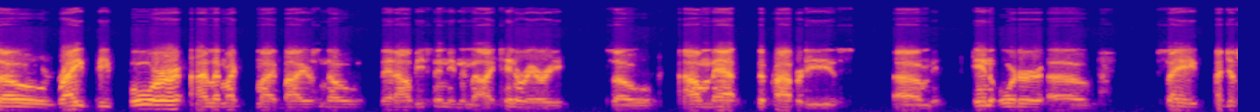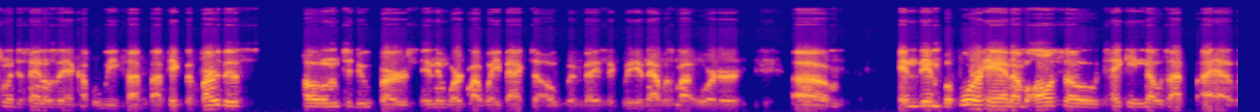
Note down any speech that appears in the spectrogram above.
So right before I let my, my buyers know that I'll be sending them the itinerary. So I'll map the properties um, in order of, say, I just went to San Jose a couple weeks. I, I picked the furthest home to do first and then work my way back to Oakland, basically. And that was my order. Um, and then beforehand, I'm also taking notes. I, I have,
